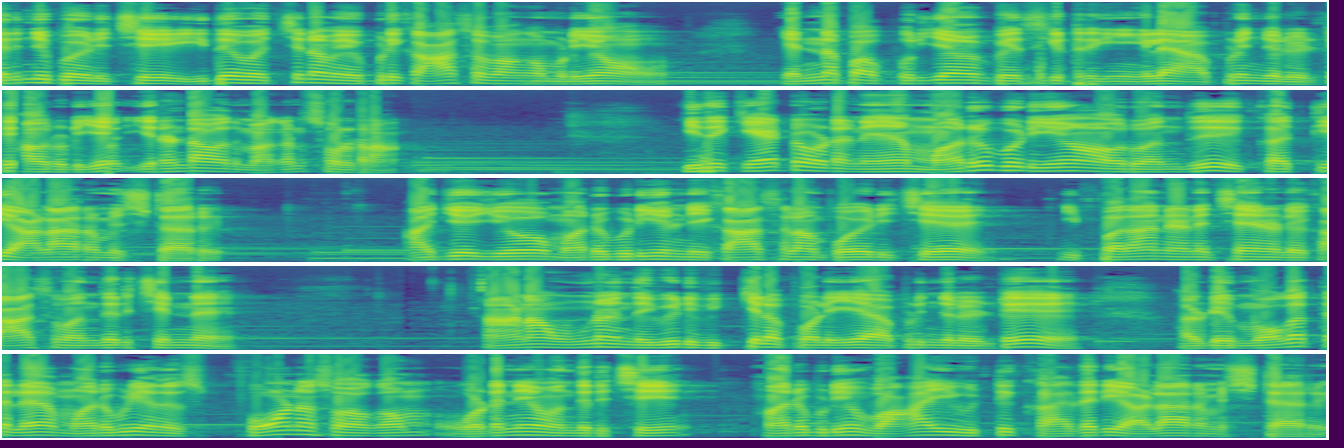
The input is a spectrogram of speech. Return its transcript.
எரிஞ்சு போயிடுச்சு. இதை வச்சு நம்ம எப்படி காசை வாங்க முடியும்? என்னப்பா புரியாமல் பேசிக்கிட்டு இருக்கீங்களே அப்படின்னு சொல்லிட்டு அவருடைய இரண்டாவது மகன் சொல்கிறான் இதை கேட்ட உடனே மறுபடியும் அவர் வந்து கத்தி அழ ஆரம்பிச்சிட்டாரு. ஐயோ மறுபடியும் என்னுடைய காசெல்லாம் போயிடுச்சே. இப்போ தான் நினச்சேன் என்னுடைய காசு வந்துருச்சுன்னு. ஆனால் இன்னும் இந்த வீடு விற்கல போலையே அப்படின்னு சொல்லிட்டு அவருடைய முகத்தில் மறுபடியும் அந்த போன சோகம் உடனே வந்துருச்சு. மறுபடியும் வாய் விட்டு கதறி அழ ஆரம்பிச்சிட்டாரு.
